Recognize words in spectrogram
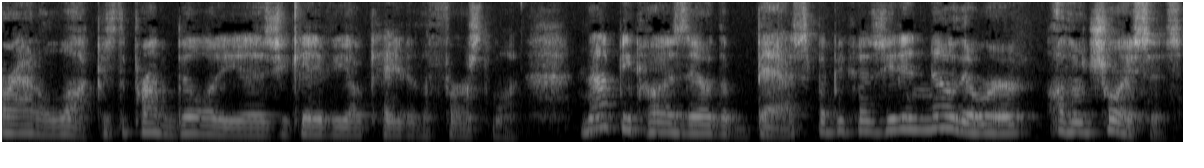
are out of luck because the probability is you gave the okay to the first one. Not because they're the best, but because you didn't know there were other choices.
